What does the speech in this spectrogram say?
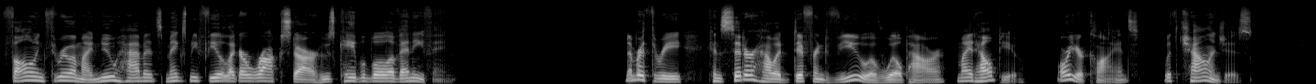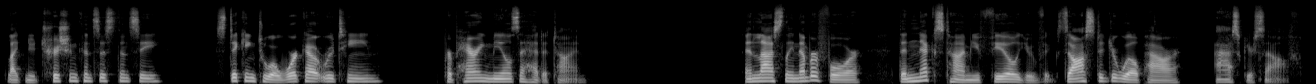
Following through on my new habits makes me feel like a rock star who's capable of anything. Number three, consider how a different view of willpower might help you or your clients with challenges like nutrition consistency, sticking to a workout routine, preparing meals ahead of time. And lastly, number four, the next time you feel you've exhausted your willpower, ask yourself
